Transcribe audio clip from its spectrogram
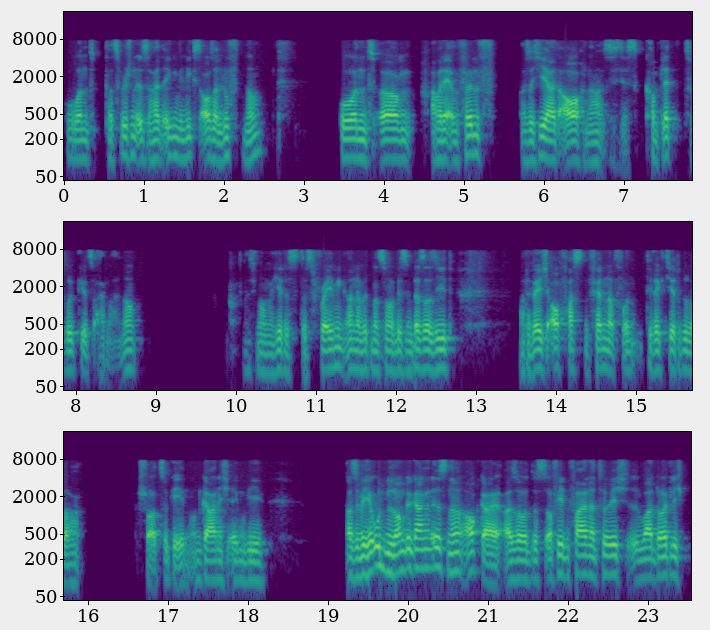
Und dazwischen ist halt irgendwie nichts außer Luft. Ne? Und ähm, Aber der M5, also hier halt auch, ne, es ist komplett zurück jetzt einmal. Ne. Also ich mache mal hier das, das Framing an, damit man es noch ein bisschen besser sieht. Aber da wäre ich auch fast ein Fan davon, direkt hier drüber Short zu gehen und gar nicht irgendwie. Also wer hier unten long gegangen ist, ne, auch geil. Also das auf jeden Fall natürlich war deutlich,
